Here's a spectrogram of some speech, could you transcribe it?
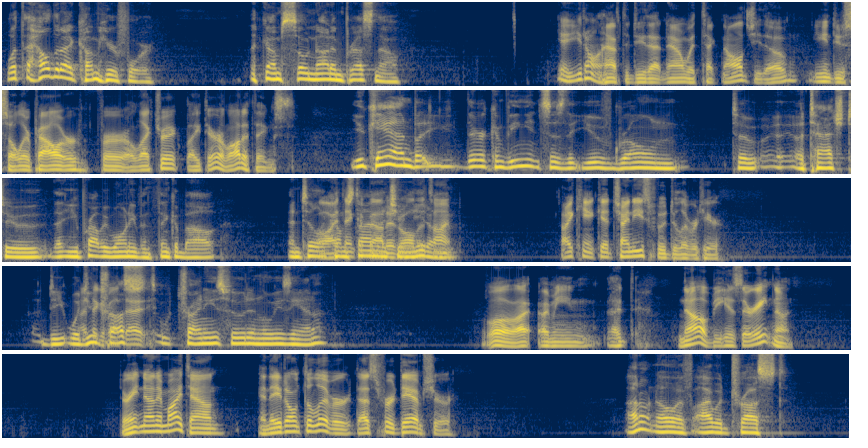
What the hell did I come here for?" Like, I'm so not impressed now. Yeah, you don't have to do that now with technology, though. You can do solar power for electric. Like there are a lot of things. You can, but you, there are conveniences that you've grown to uh, attach to that you probably won't even think about until Oh, it I comes think time about that it you all need the time. I can't get Chinese food delivered here. Do you, would I you trust Chinese food in Louisiana? Well, I, I mean, I, no, because there ain't none. There ain't none in my town, and they don't deliver. That's for damn sure. I don't know if I would trust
